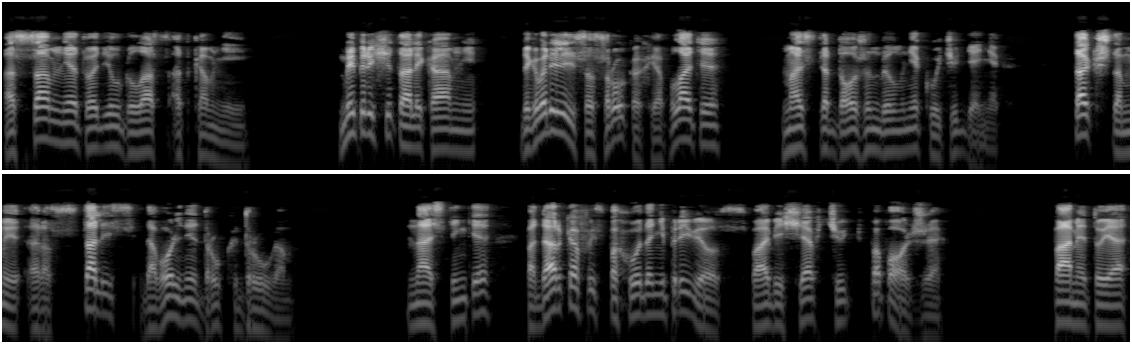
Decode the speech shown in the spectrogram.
а сам не отводил глаз от камней. Мы пересчитали камни, договорились о сроках и оплате. Мастер должен был мне кучу денег. Так что мы расстались, довольны друг другом. Настеньке подарков из похода не привез, пообещав чуть попозже. Памятуя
